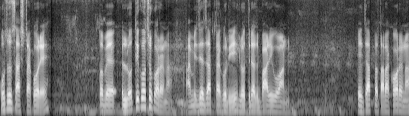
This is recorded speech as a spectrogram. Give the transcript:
কচু চাষটা করে। তবে লতি কচু করে না। আমি যে জাতটা করি লতিরাজ বাড়ি ওয়ান, এই জাতটা তারা করে না।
